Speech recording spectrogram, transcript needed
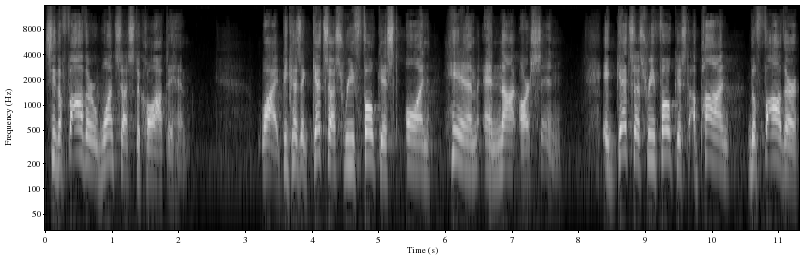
See, the Father wants us to call out to him. Why? Because it gets us refocused on Him and not our sin. It gets us refocused upon the Father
